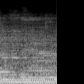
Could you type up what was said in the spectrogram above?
up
